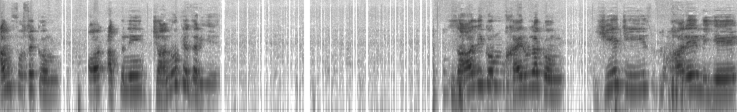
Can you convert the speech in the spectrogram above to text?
अनफुसकुम और अपनी जानों के ज़रिए। जालिकुम खैरुलकुम, ये चीज़ तुम्हारे लिए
